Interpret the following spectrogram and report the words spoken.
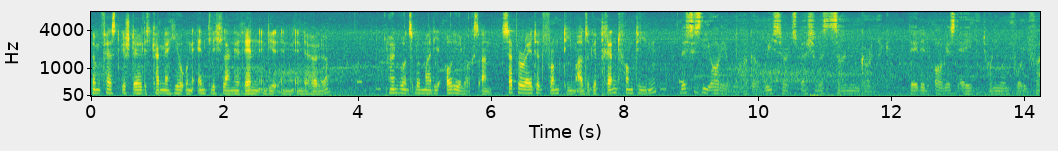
ähm, festgestellt. Ich kann ja hier unendlich lange rennen in, die, in, in der Hölle. Hören wir uns aber mal die Audiologs an. Separated from Team, also getrennt vom Team. This is the audio log of Research Specialist Simon Garlick, dated August 8th, 2145.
